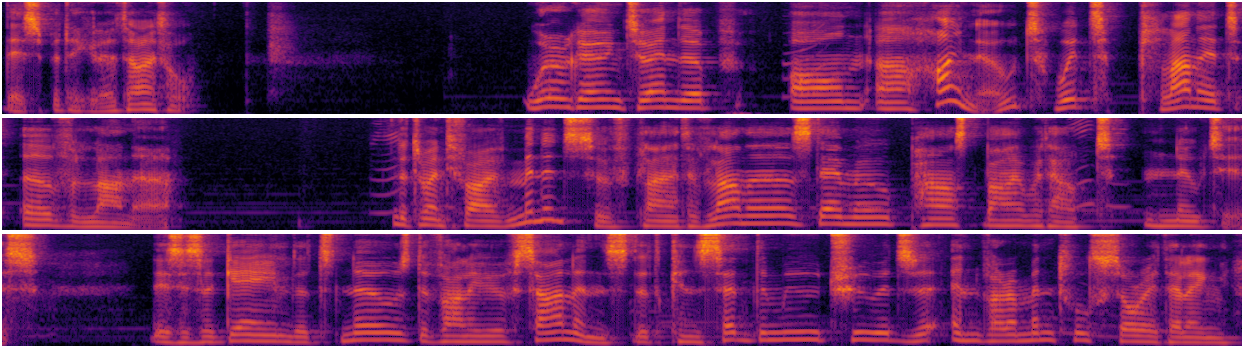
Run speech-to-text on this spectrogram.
this particular title. We're going to end up on a high note with Planet of Lana. The 25 minutes of Planet of Lana's demo passed by without notice. This is a game that knows the value of silence, that can set the mood through its environmental storytelling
